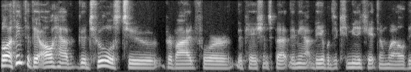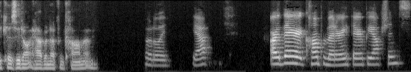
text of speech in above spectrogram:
Well, I think that they all have good tools to provide for the patients, but they may not be able to communicate them well because they don't have enough in common. Totally. Yeah. Are there complementary therapy options?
